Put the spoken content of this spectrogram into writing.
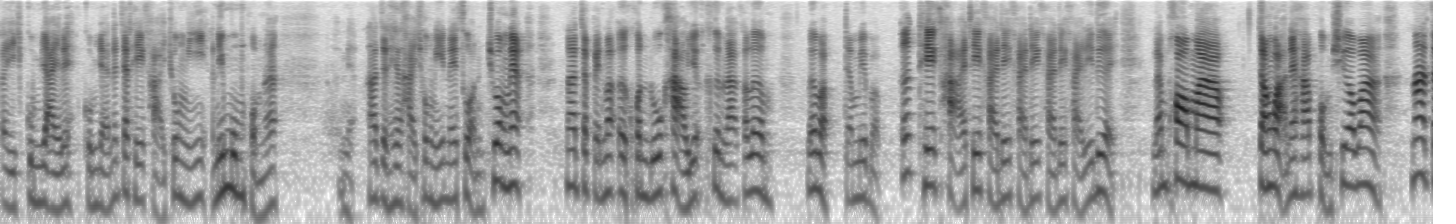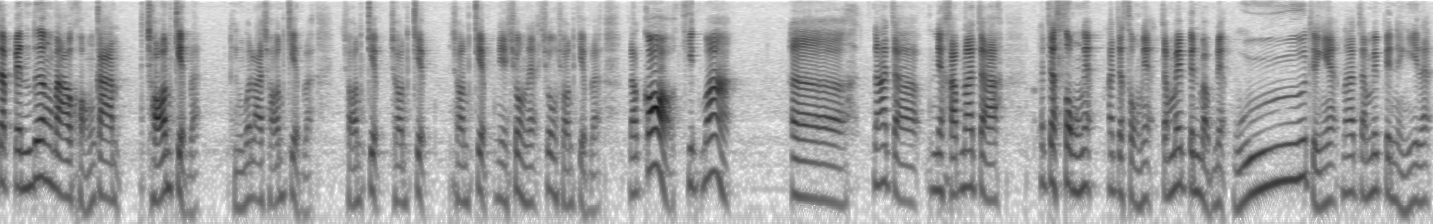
ไอ้กลุ่มใหญ่เลย กลุ่มใหญ่น่าจะเทขายช่วงนี้ อันนี้มุมผมนะ เนี่ยน่าจะเทขายช่วงนี้ ในส่วนช่วงเนี้ยน่าจะเป็นว่าเออคนรู้ข่าวเยอะขึ้นแล้วก็เริ่มเริ่มแบบจะมีแบบเออเทขายเทขายเทขายเทขายเทขายเรื่อยๆ แล้วพอมาจังหวะเนี้ยครับผมเชื่อว่าน่าจะเป็นเรื่องราวของการช้อนเก็บละถึงเวลาช้อนเก็บละช้อนเก็บช้อนเก็บช้อนเก็บเนี่ยช่วงเนี้ยช่วงช้อนเก็บแล้วแล้วก็คิดว่าเออน่าจะเนี่ยครับน่าจะ น่าจะทรงเนี้ยน่าจะทรงเนี้ยจะไม่เป็นแบบเนี้ยวืดอย่างเงี้ยน่าจะไม่เป็นอย่างนี้แล้ว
